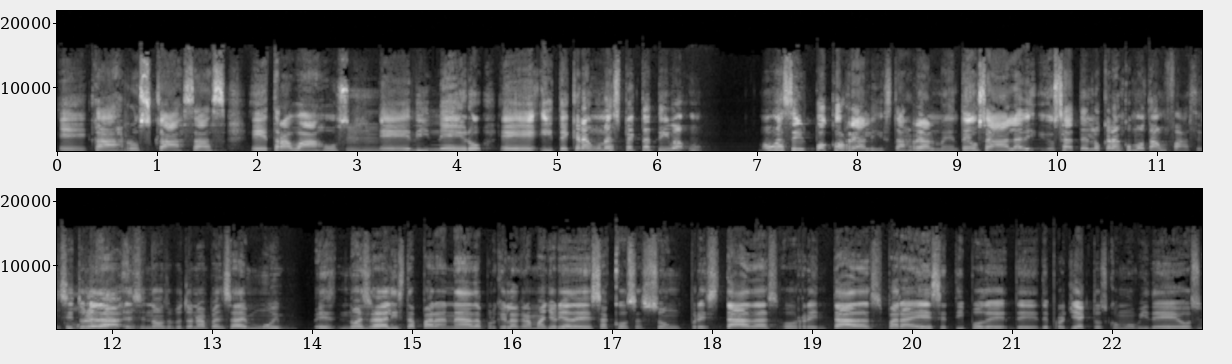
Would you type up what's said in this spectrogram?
eh, carros, casas, eh, trabajos, eh, dinero, eh, y te crean una expectativa, un- vamos a decir, poco realista realmente. O sea, la o sea, te lo crean como tan fácil. Si tú le das, no, se pone a pensar, es muy, es- no es realista para nada, porque la gran mayoría de esas cosas son prestadas o rentadas para ese tipo de, de- de proyectos como videos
